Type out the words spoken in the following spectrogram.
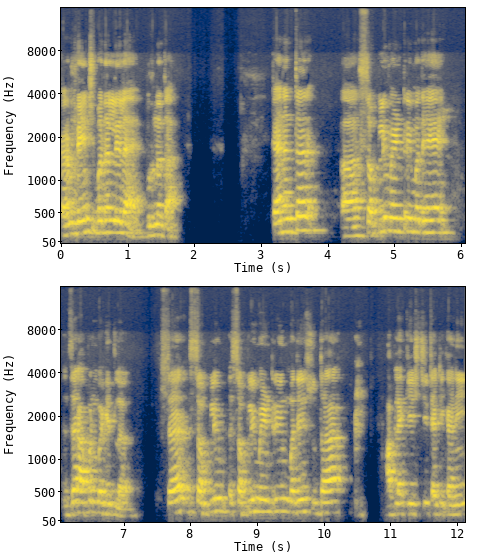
कारण बेंच बदललेला आहे पूर्णतः. त्यानंतर सप्लिमेंटरी मध्ये जर आपण बघितलं तर सप्लि सप्लिमेंटरी मध्ये सुद्धा आपल्या केसची त्या ठिकाणी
